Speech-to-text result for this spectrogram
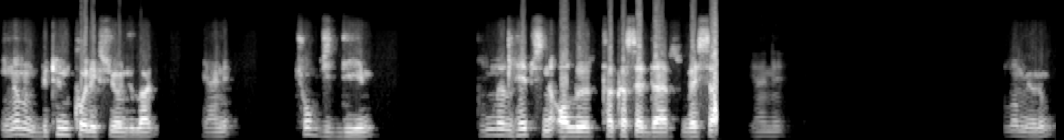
İnanın bütün koleksiyoncular yani çok ciddiyim. Bunların hepsini alır, takas eder vesaire. Yani bulamıyorum.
